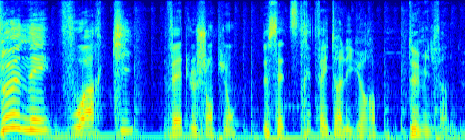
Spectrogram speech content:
Venez voir qui va être le champion de cette Street Fighter League Europe 2022.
